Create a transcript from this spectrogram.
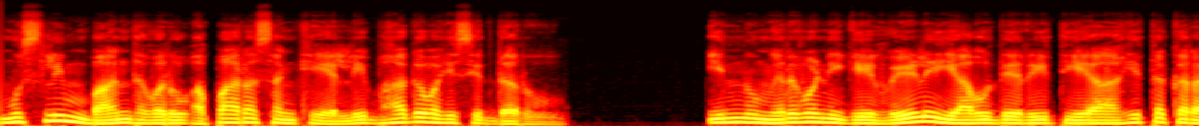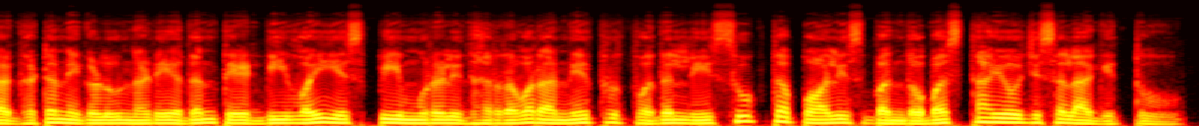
ಮುಸ್ಲಿಂ ಬಾಂಧವರು ಅಪಾರ ಸಂಖ್ಯೆಯಲ್ಲಿ ಭಾಗವಹಿಸಿದ್ದರು. ಇನ್ನು ಮೆರವಣಿಗೆ ವೇಳೆ ಯಾವುದೇ ರೀತಿಯ ಅಹಿತಕರ ಘಟನೆಗಳು ನಡೆಯದಂತೆ ಡಿವೈಎಸ್ಪಿ ಮುರಳೀಧರ್ ನೇತೃತ್ವದಲ್ಲಿ ಸೂಕ್ತ ಪಾಲಿಸ್ ಬಂದೋಬಸ್ತ್ ಆಯೋಜಿಸಲಾಗಿತ್ತು.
